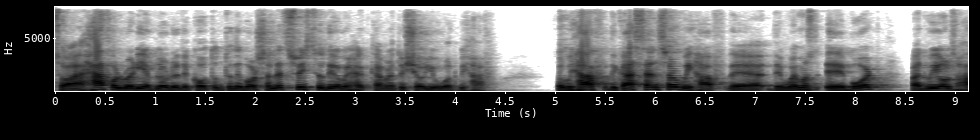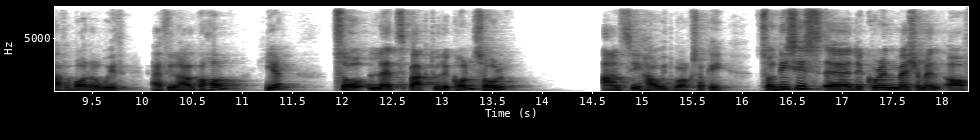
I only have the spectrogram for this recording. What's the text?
So I have already uploaded the code onto the board, so let's switch to the overhead camera to show you what we have. So we have the gas sensor, we have the, the Wemos uh, board, but we also have a bottle with ethyl alcohol here. So let's back to the console and see how it works. Okay, so this is uh, the current measurement of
